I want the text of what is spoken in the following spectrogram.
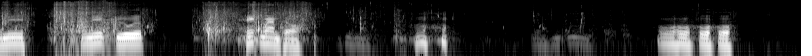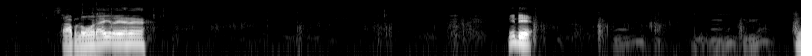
ือนี้มือนี้คือแฮกมันเถอะโอ้โหสามโลได้เลยนะนี่เด็กโอ้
